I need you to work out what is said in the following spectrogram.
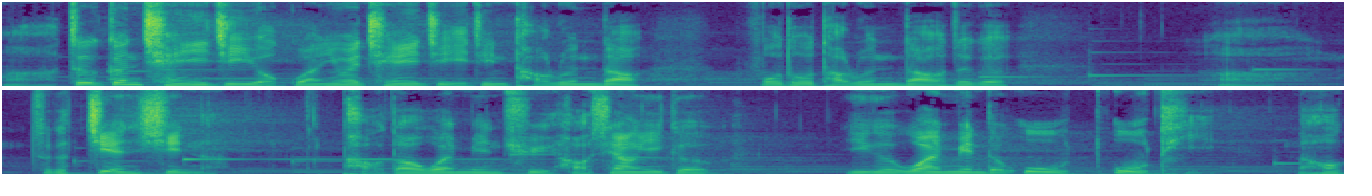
啊，这个跟前一集有关，因为前一集已经讨论到佛陀讨论到这个啊，这个见性啊，跑到外面去，好像一个一个外面的物物体，然后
